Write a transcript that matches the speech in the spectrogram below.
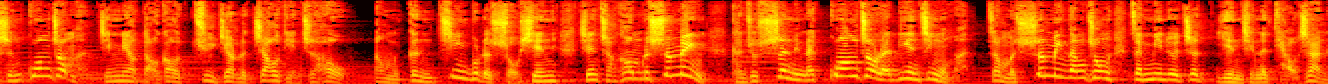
神光照们今天要祷告聚焦的焦点之后，让我们更进一步的，首先先敞开我们的生命，恳求圣灵来光照、来炼净我们。在我们生命当中，在面对这眼前的挑战，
